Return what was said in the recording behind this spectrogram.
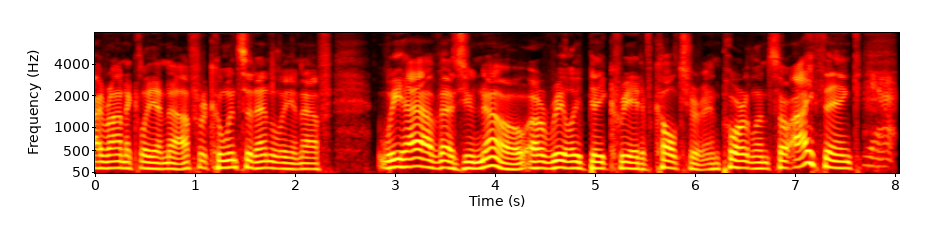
ironically enough, or coincidentally enough, we have, as you know, a really big creative culture in Portland. So I think Yes.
